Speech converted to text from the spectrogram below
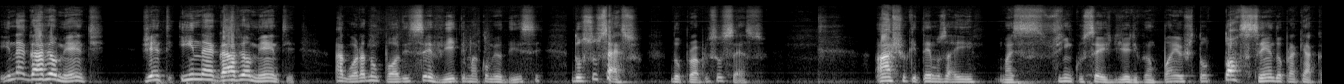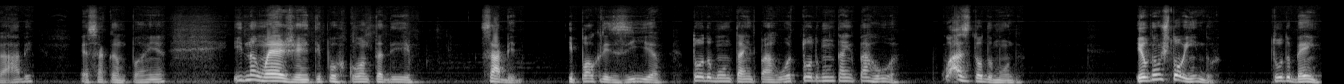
inegavelmente. Gente, inegavelmente. Agora não pode ser vítima, como eu disse, do sucesso, do próprio sucesso. Acho que temos aí mais cinco, seis dias de campanha. Eu estou torcendo para que acabe essa campanha. E não é, gente, por conta de sabe, hipocrisia. Todo mundo está indo para a rua, todo mundo está indo para a rua. Quase todo mundo. Eu não estou indo. Tudo bem.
